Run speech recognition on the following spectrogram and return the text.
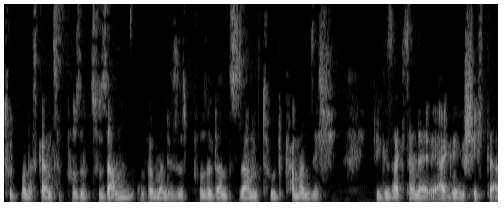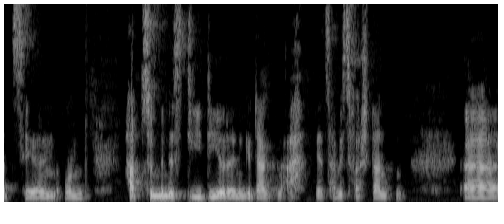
tut man das ganze Puzzle zusammen und wenn man dieses Puzzle dann zusammentut, kann man sich, wie gesagt, seine eigene Geschichte erzählen und hat zumindest die Idee oder den Gedanken, ach, jetzt habe ich es verstanden. Äh,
